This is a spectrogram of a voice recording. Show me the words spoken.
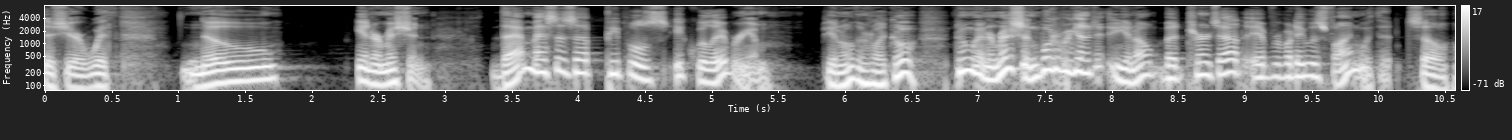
this year with no intermission. That messes up people's equilibrium. You know, they're like, oh, no intermission. What are we going to do? You know, but turns out everybody was fine with it. So,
